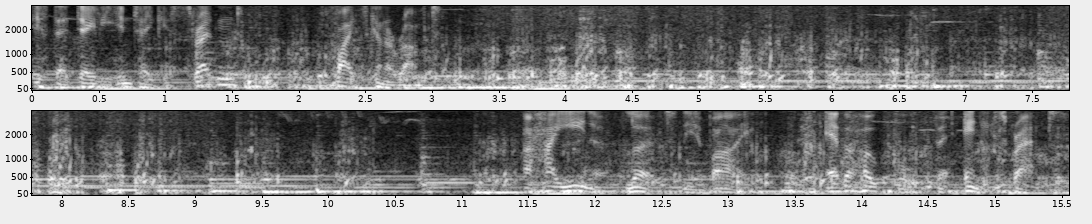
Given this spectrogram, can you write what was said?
If their daily intake is threatened, fights can erupt. A hyena lurks nearby, ever hopeful for any scraps.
